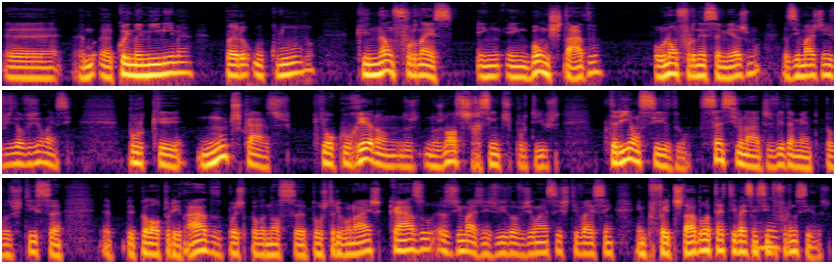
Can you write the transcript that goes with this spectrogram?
uh, a, a coima mínima para o clube que não fornece em, em, bom estado, ou não forneça mesmo, as imagens de videovigilância. Porque muitos casos que ocorreram nos, nos nossos recintos esportivos teriam sido sancionados devidamente pela Justiça, eh, pela autoridade, depois pela nossa, pelos tribunais, caso as imagens de videovigilância estivessem em perfeito estado ou até tivessem sido uhum. fornecidas.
